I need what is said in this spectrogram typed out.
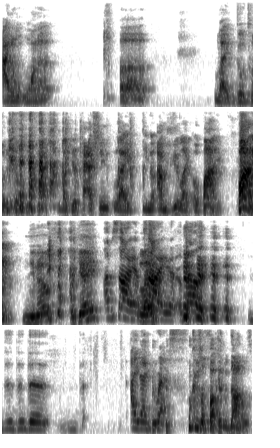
I don't want to, uh, like go toe to toe with your passion. Like your passion, like you know, I'm good. Like, oh, fine, fine, you know, okay. I'm sorry. I'm Like- sorry about the the, the, the I digress. Who gives a fuck? It's McDonald's.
